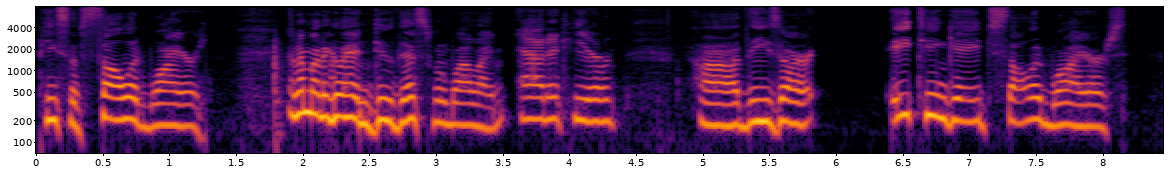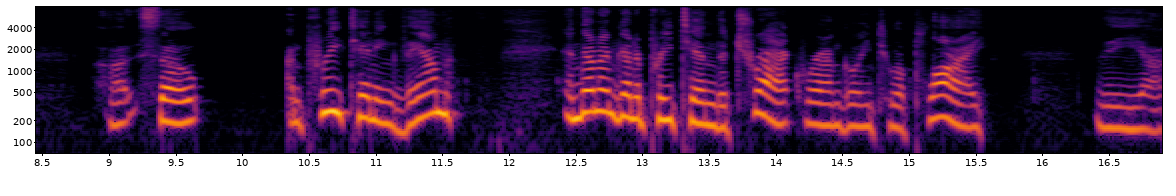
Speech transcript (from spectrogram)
piece of solid wire. And I'm going to go ahead and do this one while I'm at it here. Uh, these are 18 gauge solid wires. Uh, so I'm pre-tinning them. And then I'm going to pre-tin the track where I'm going to apply the, uh,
